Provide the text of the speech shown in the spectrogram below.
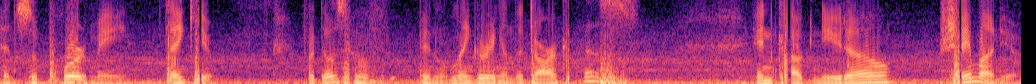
and support me, thank you for those who've been lingering in the darkness, incognito, shame on you.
